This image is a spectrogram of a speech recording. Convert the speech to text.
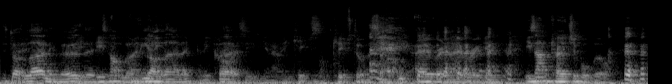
He's not you know, learning though, is he? He's not learning. He's not and he, learning. and he No. cries. He, you know, he keeps keeps doing the same thing over and over again. He's uncoachable, Bill.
